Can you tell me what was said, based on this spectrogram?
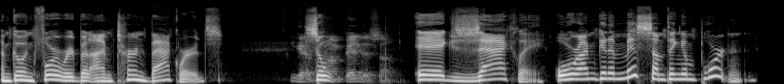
I'm going forward, but I'm turned backwards. You gotta So- bump into something. Exactly. Or I'm going to miss something important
